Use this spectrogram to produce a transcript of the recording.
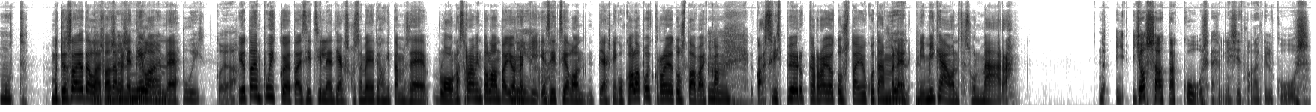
mutta Mutta jos ajatellaan, että on tämmöinen tilanne, puikkoja. jotain puikkoja tai sitten silleen, tiiäks, kun sä menet johonkin tämmöiseen lounasravintolaan tai jonnekin Niin. ja sitten siellä on tiiäks, niinku kalapuikkorajoitus tai vaikka mm. Kasvispyörykkärajoitus tai joku tämmöinen, niin mikä on se sun määrä? No, jos saa ottaa kuusi esimerkiksi, niin sit mä otan kyllä kuusi.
